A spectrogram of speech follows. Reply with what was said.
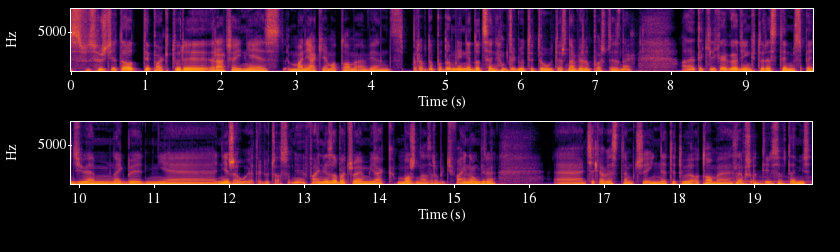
słyszycie to od typa, który raczej nie jest maniakiem Otomę, więc prawdopodobnie nie doceniam tego tytułu też na wielu płaszczyznach, ale te kilka godzin, które z tym spędziłem, no jakby nie, nie żałuję tego czasu. Nie? Fajnie zobaczyłem, jak można zrobić fajną grę, E, ciekaw jestem, czy inne tytuły Otome, na przykład Tears of Temis,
